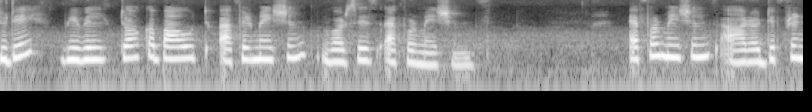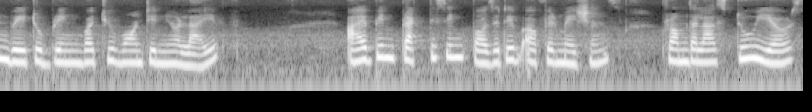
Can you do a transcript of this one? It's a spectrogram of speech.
Today we will talk about affirmations versus afformations. Affirmations are a different way to bring what you want in your life. I have been practicing positive affirmations from the last two years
